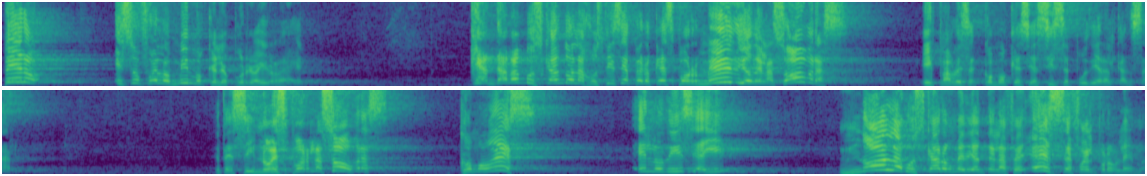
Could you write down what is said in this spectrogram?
Pero Eso fue lo mismo que le ocurrió a Israel. Que andaban buscando la justicia, pero que es por medio de las obras. Y Pablo dice, como que si así se pudiera alcanzar. Entonces, si no es por las obras, ¿cómo es? Él lo dice ahí. No la buscaron mediante la fe. Ese fue el problema.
